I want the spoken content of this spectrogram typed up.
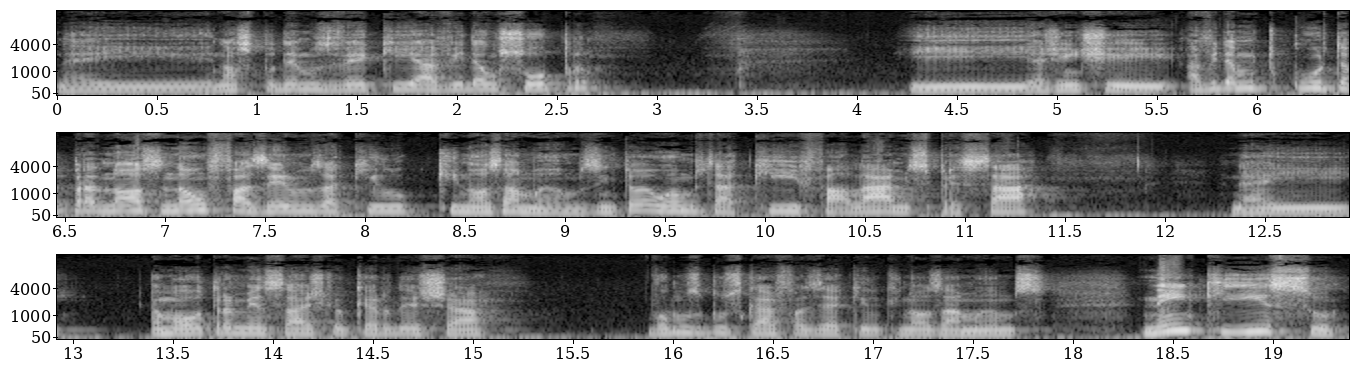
né? E nós podemos ver que a vida é um sopro e a gente, a vida é muito curta para nós não fazermos aquilo que nós amamos. Então eu amo estar aqui, falar, me expressar, né? E é uma outra mensagem que eu quero deixar. Vamos buscar fazer aquilo que nós amamos, nem que isso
